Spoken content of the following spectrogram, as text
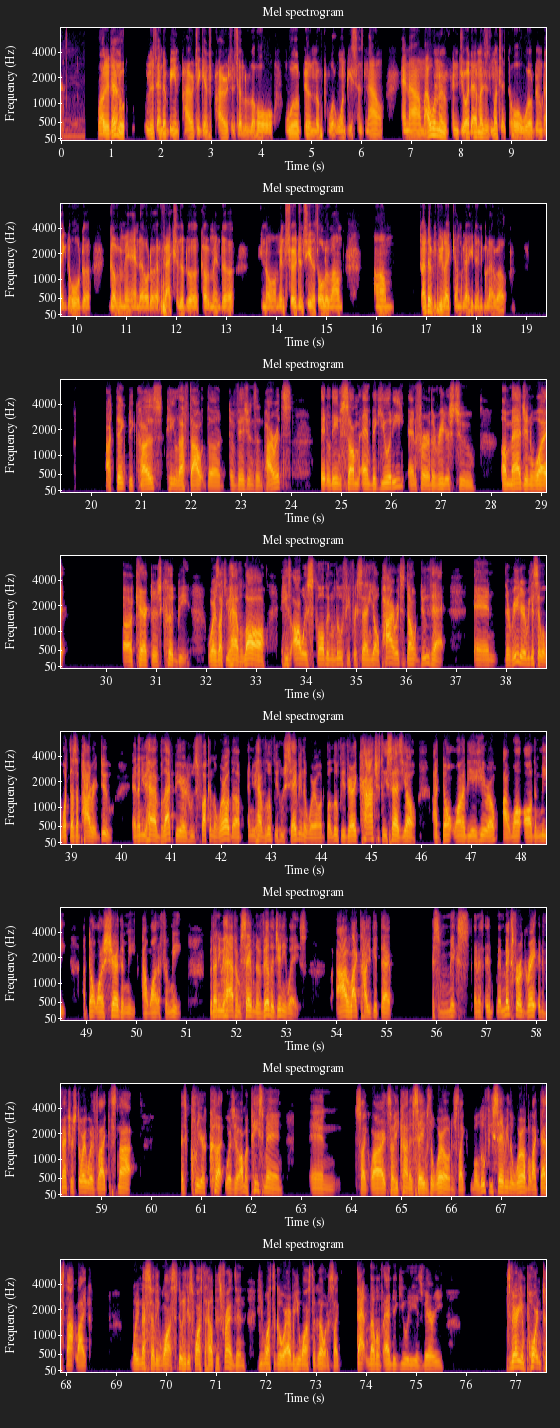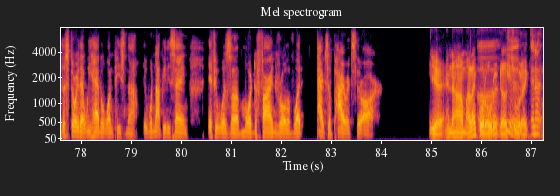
Well, Well, then we'll, we'll just end up being pirates against pirates instead of the whole world building of what One Piece is now. And um, I wouldn't have enjoyed that much as much as the whole world building, like the whole the government and the other factions of the government, the you know um, insurgency that's all around. Um, I definitely feel like I'm glad he didn't go that route. I think because he left out the divisions and pirates, it leaves some ambiguity and for the readers to imagine what uh, characters could be. Whereas, like, you have Law, he's always scolding Luffy for saying, Yo, pirates don't do that. And the reader, we can say, Well, what does a pirate do? And then you have Blackbeard who's fucking the world up, and you have Luffy who's saving the world. But Luffy very consciously says, Yo, I don't want to be a hero. I want all the meat. I don't want to share the meat. I want it for me. But then you have him saving the village anyways. I liked how you get that it's mixed and it, it makes for a great adventure story where it's like it's not as clear cut. Whereas yo, I'm a peace man, and it's like all right, so he kind of saves the world. It's like well, Luffy's saving the world, but like that's not like what he necessarily wants to do. He just wants to help his friends, and he wants to go wherever he wants to go. And it's like that level of ambiguity is very it's very important to the story that we have in One Piece now. It would not be the same if it was a more defined role of what types of pirates there are. Yeah, and um, I like what Oda Uh, does yeah, too. Like, and I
